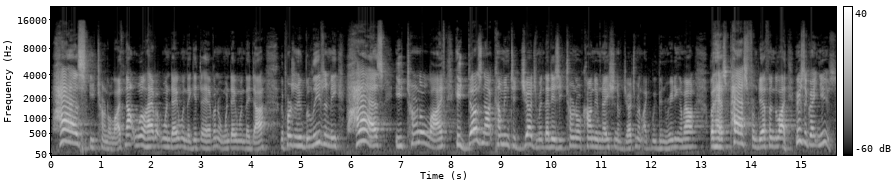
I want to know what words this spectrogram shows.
has eternal life. Not will have it one day when they get to heaven or one day when they die. The person who believes in me has eternal life. He does not come into judgment, that is eternal condemnation of judgment, like we've been reading about, but has passed from death unto life. Here's the great news.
